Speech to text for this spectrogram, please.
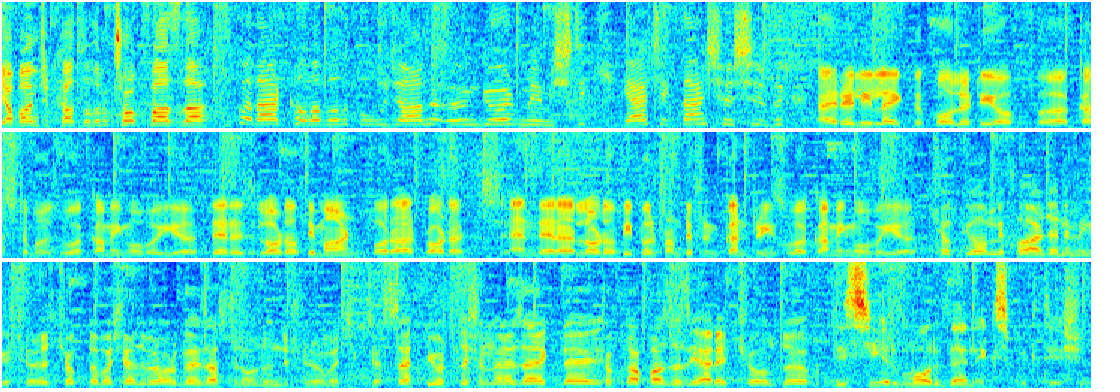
Yabancı katılım çok fazla. Bu kadar kalabalık olacağını öngörmemiştik. Gerçekten şaşırdık. I really like the quality of uh, customers who are coming over here. There is a lot of demand for our products, and there are a lot of people from different countries who are coming over here. Çok yoğun bir fuar dönemi geçiyoruz. Çok da başarılı bir organizasyon olduğunu düşünüyorum açıkçası. Yurt dışından özellikle çok daha fazla ziyaretçi oldu. This year more than expectation.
